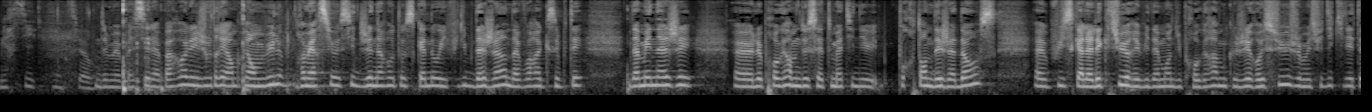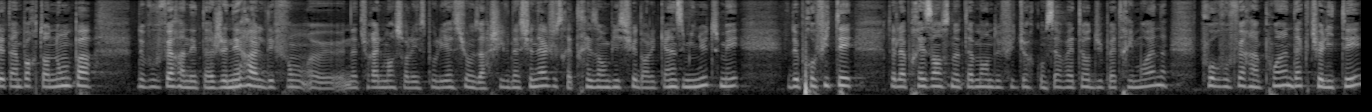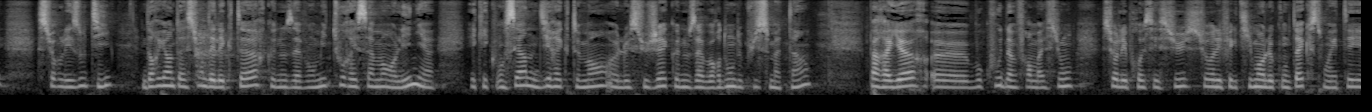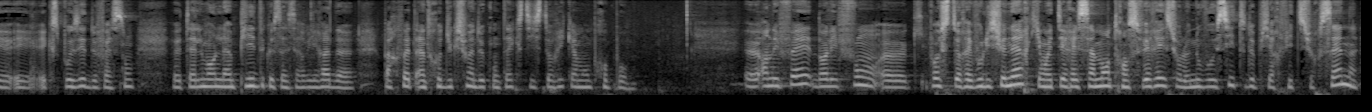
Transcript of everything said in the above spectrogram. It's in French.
Merci, de me passer la parole. Et je voudrais en préambule remercier aussi Gennaro Toscano et Philippe Dagen d'avoir accepté d'aménager euh, le programme de cette matinée, pourtant déjà dense, euh, puisqu'à la lecture évidemment du programme que j'ai reçu, je me suis dit qu'il était important non pas de vous faire un état général des fonds euh, naturellement sur les spoliations aux archives nationales, je serais très ambitieux dans les 15 minutes, mais de profiter de la présence notamment de futurs conservateurs du patrimoine pour vous faire un point d'actualité sur les outils d'orientation des lecteurs que nous avons mis tout récemment en ligne et qui concerne directement euh, le sujet que nous abordons depuis ce matin. Par ailleurs, euh, beaucoup d'informations sur les processus, sur effectivement le contexte ont été euh, exposées de façon tellement limpide que ça servira de parfaite introduction et de contexte historique à mon propos. Euh, en effet, dans les fonds euh, post-révolutionnaires qui ont été récemment transférés sur le nouveau site de Pierrefitte-sur-Seine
